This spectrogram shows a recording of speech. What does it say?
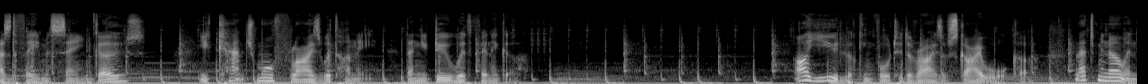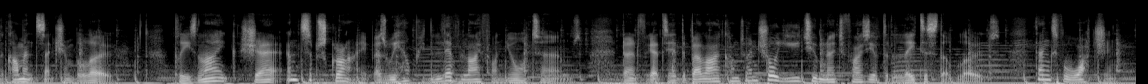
As the famous saying goes, you catch more flies with honey than you do with vinegar. Are you looking forward to the rise of Skywalker? Let me know in the comments section below. Please like, share and subscribe as we help you live life on your terms. Don't forget to hit the bell icon to ensure YouTube notifies you of the latest uploads. Thanks for watching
